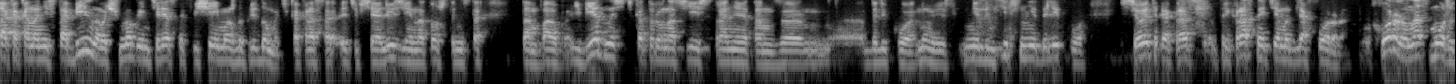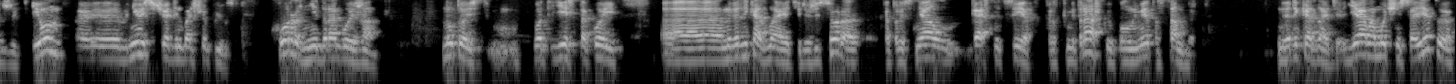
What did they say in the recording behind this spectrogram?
так как она нестабильна, очень много интересных вещей можно придумать. Как раз эти все аллюзии на то, что не ста... там и бедность, которая у нас есть в стране, там за, далеко, ну, недалеко, недалеко. Все это как раз прекрасная тема для хоррора. Хоррор у нас может жить, и он, э, в нее есть еще один большой плюс. Хоррор – недорогой жанр. Ну, то есть, вот есть такой, э, наверняка знаете режиссера, который снял «Гаснет свет», короткометражку и полный метр «Сандберг» наверняка знаете. Я вам очень советую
